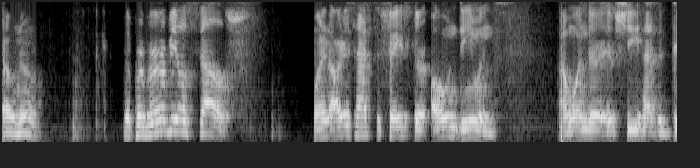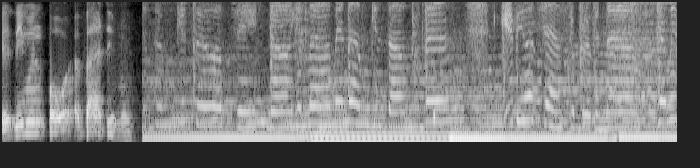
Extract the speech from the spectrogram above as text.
Oh no. The proverbial self. When an artist has to face their own demons, I wonder if she has a good demon or a bad demon. Give you a chance to prove it now. Tell me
